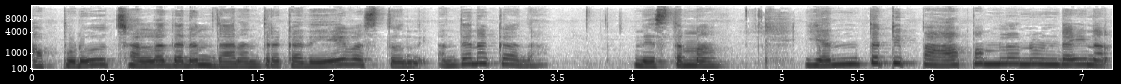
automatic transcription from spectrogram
అప్పుడు చల్లదనం దానంతరకు అదే వస్తుంది. అంతేనా కాదా? నేస్తమ్మా ఎంతటి పాపంలో నుండైనా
